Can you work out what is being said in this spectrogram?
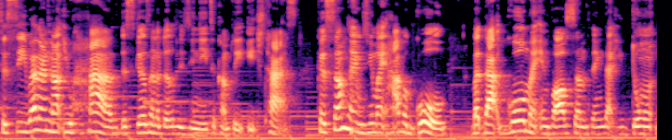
to see whether or not you have the skills and abilities you need to complete each task. Because sometimes you might have a goal, but that goal might involve something that you don't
